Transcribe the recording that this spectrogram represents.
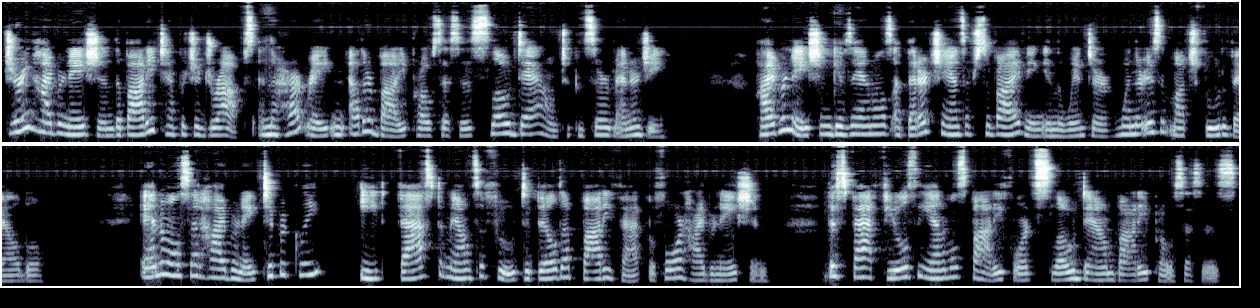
During hibernation the body temperature drops and the heart rate and other body processes slow down to conserve energy. Hibernation gives animals a better chance of surviving in the winter when there isn't much food available. Animals that hibernate typically eat vast amounts of food to build up body fat before hibernation. This fat fuels the animal's body for its slowed down body processes.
